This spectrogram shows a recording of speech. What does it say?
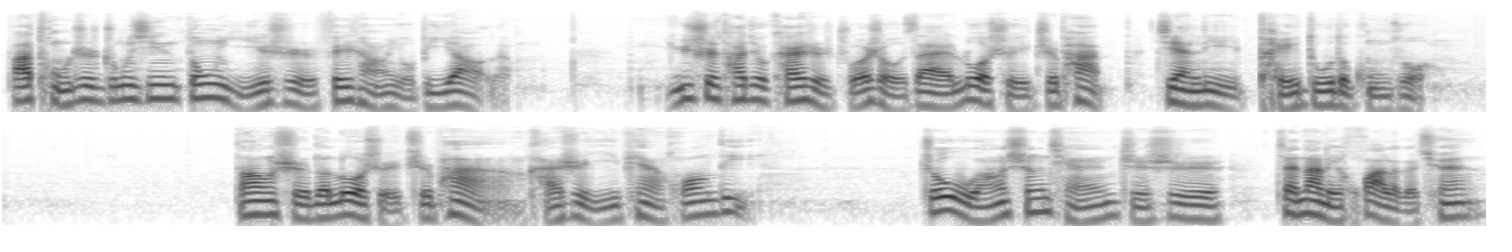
把统治中心东移是非常有必要的。于是他就开始着手在洛水之畔建立陪都的工作。当时的洛水之畔还是一片荒地，周武王生前只是在那里画了个圈。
